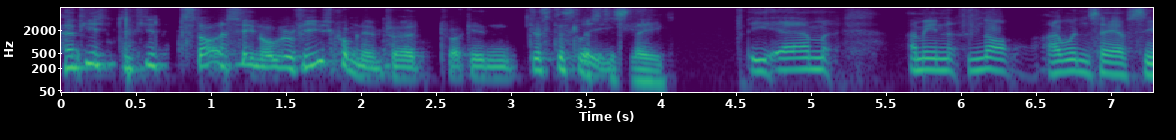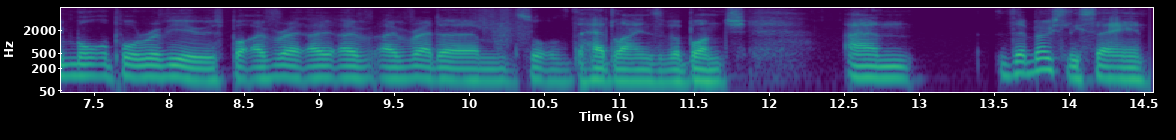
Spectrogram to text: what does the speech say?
have you have you started seeing all the reviews coming in for fucking Justice League? Justice League. The, um, I mean, not. I wouldn't say I've seen multiple reviews, but I've read. I, I've I've read um sort of the headlines of a bunch, and they're mostly saying,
